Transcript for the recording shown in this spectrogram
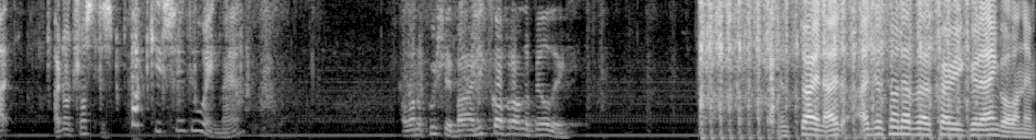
I I don't trust this. Fuck is he doing, man? I want to push it, but I need cover on the building. I'm trying. I, I just don't have a very good angle on him.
